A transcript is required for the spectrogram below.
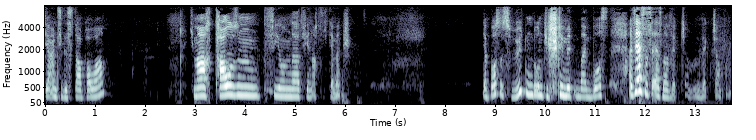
der einzige Star Power. Ich mache 1484 Damage. Der Boss ist wütend und die mitten beim Boss. Als erstes erstmal wegjumpen. wegjumpen.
